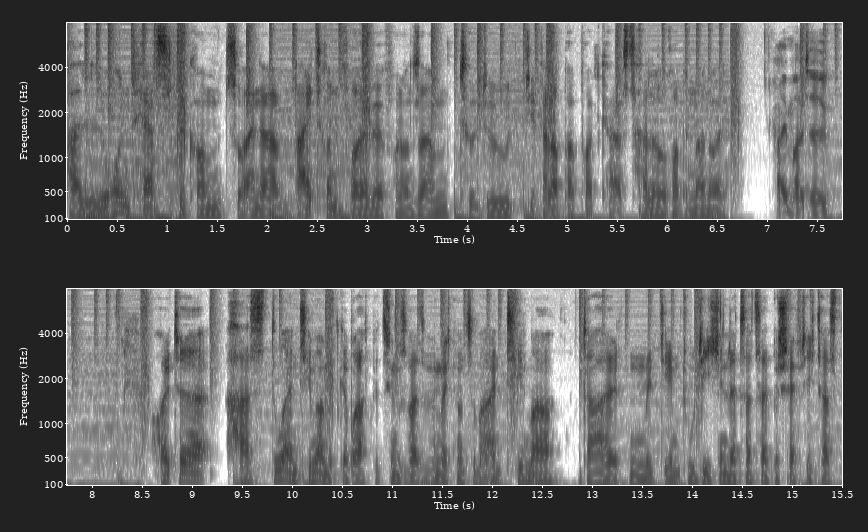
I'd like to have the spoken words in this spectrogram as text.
Hallo und herzlich willkommen zu einer weiteren Folge von unserem To-Do Developer Podcast. Hallo Robin Manuel. Hi Malte. Heute hast du ein Thema mitgebracht, beziehungsweise wir möchten uns über ein Thema unterhalten, mit dem du dich in letzter Zeit beschäftigt hast,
